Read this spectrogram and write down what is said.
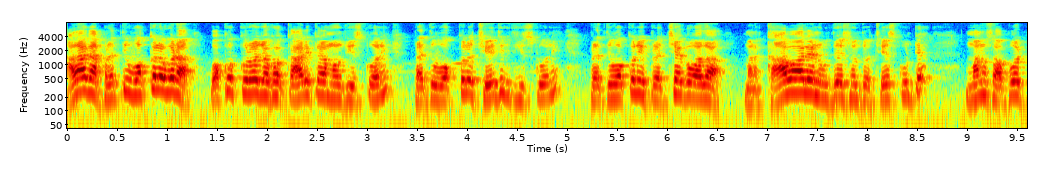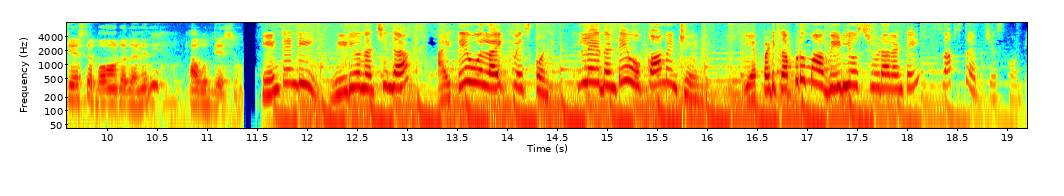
అలాగా ప్రతి ఒక్కరు కూడా ఒక్కొక్క రోజు ఒక్కొక్క కార్యక్రమం తీసుకొని ప్రతి ఒక్కరు చేతికి తీసుకొని ప్రతి ఒక్కరు ఈ ప్రత్యేక హోదా మనకు కావాలనే ఉద్దేశంతో చేసుకుంటే మనం సపోర్ట్ చేస్తే బాగుంటుంది అనేది నా ఉద్దేశం. ఏంటండి? వీడియో నచ్చిందా? అయితే ఓ లైక్ వేసుకోండి. లేదంటే ఓ కామెంట్ చేయండి. ఎప్పటికప్పుడు మా వీడియోస్ చూడాలంటే సబ్స్క్రైబ్ చేసుకోండి.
